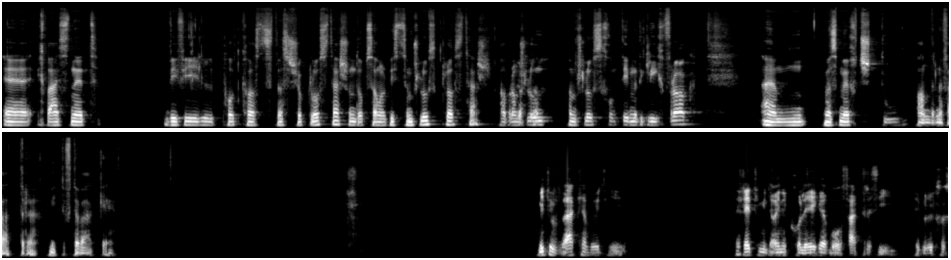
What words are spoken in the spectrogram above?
Äh, ich weiß nicht, wie viele Podcasts das schon gelost hast und ob du einmal bis zum Schluss gelost hast. Aber am, Schluss, am Schluss kommt immer die gleiche Frage. Ähm, was möchtest du anderen Vätern mit auf den Weg geben? Mit auf den Weg geben würde ich rede mit euren Kollegen, die Väter sind, über wirklich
